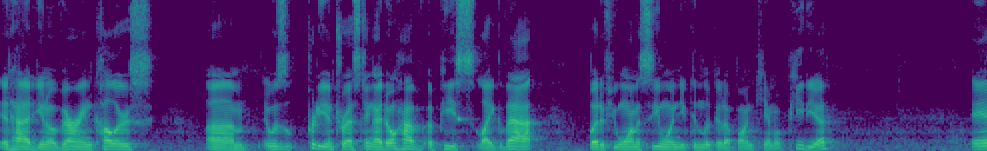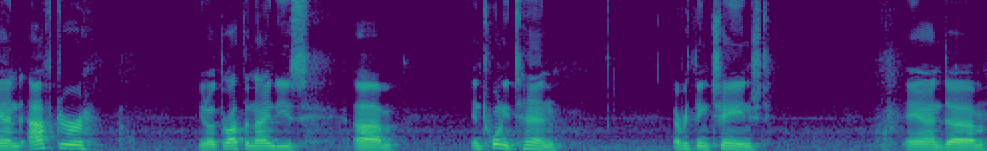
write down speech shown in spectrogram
it had, you know, varying colors. Um, it was pretty interesting. I don't have a piece like that, but if you want to see one, you can look it up on Camopedia. And after, you know, throughout the 90s, um, in 2010, everything changed. And um,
